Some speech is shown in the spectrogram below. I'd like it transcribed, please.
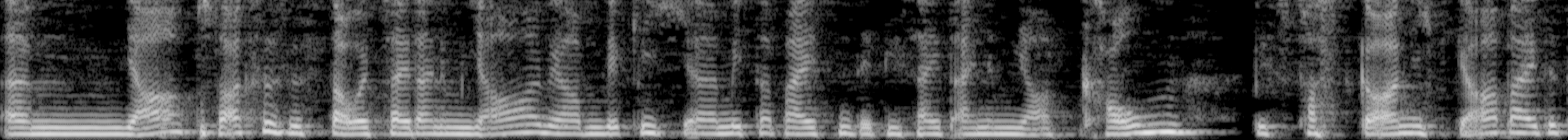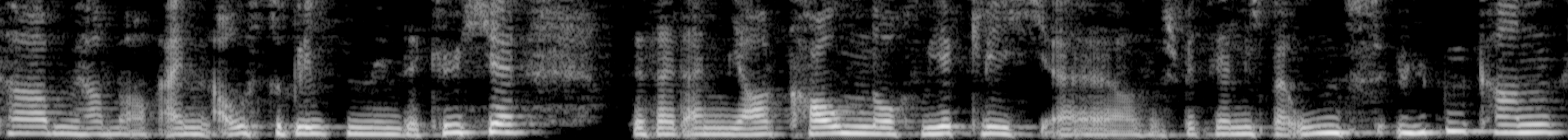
Ähm, ja, du sagst es, es dauert seit einem Jahr. Wir haben wirklich äh, Mitarbeitende, die seit einem Jahr kaum bis fast gar nicht gearbeitet haben. Wir haben auch einen Auszubildenden in der Küche, der seit einem Jahr kaum noch wirklich, äh, also speziell nicht bei uns, üben kann.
